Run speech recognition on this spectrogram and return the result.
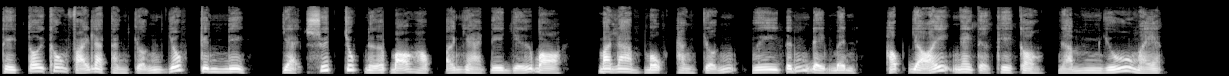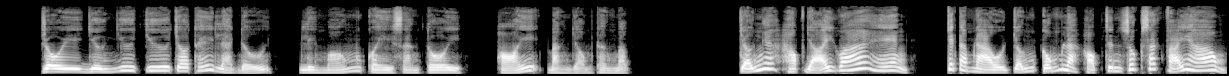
thì tôi không phải là thằng chuẩn dốt kinh niên và suýt chút nữa bỏ học ở nhà đi giữ bò, mà là một thằng chuẩn uy tín đầy mình, học giỏi ngay từ khi còn ngậm vú mẹ. Rồi dường như chưa cho thế là đủ, liền món quay sang tôi, hỏi bằng giọng thân mật. Chuẩn học giỏi quá hen, chắc năm nào chuẩn cũng là học sinh xuất sắc phải không?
